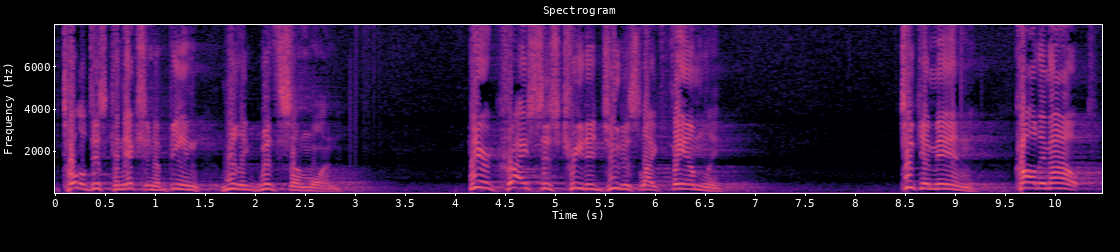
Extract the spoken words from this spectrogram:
a total disconnection of being really with someone. Here, Christ has treated Judas like family, took him in, called him out,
